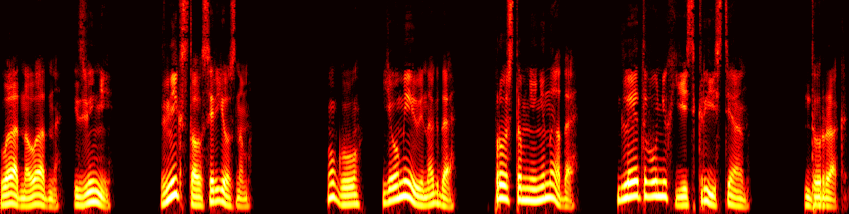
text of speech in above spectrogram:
Ладно, ладно, извини. Вмиг стал серьезным. Угу, я умею иногда. Просто мне не надо. Для этого у них есть Кристиан. Дурак.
